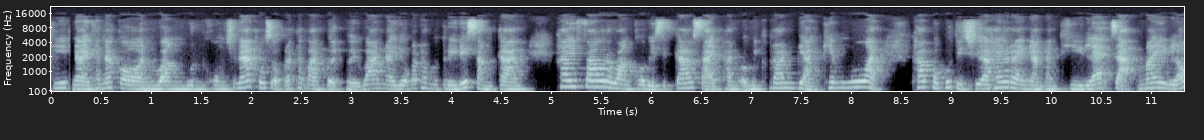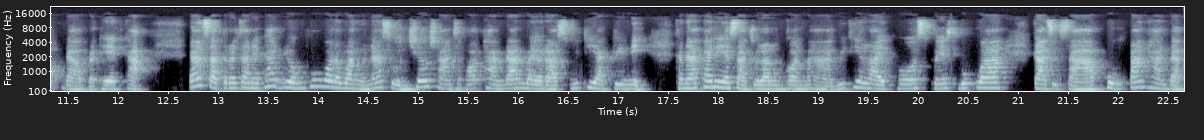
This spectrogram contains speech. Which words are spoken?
ที่นายธนกรวังบุญคงชนะโฆษกรัฐบาลเปิดเผยว่านายกรัฐมนตรีได้สั่งการให้เฝ้าระวังโควิด -19 สายพันธุ์โอมิครอนอย่างเข้มงวด ถ้าพบผู้ติดเชื้อให้รายงานทันที และจะไม่ล็อกดาวน์ประเทศค่ะ ด้านศาสตราจารย์แพทย์ยงผู้วรวรรณหัวหน้าศูนย์เชี่ยวชาญเฉพาะทางด้านไวรัสวิทยาคลินิก คณะแพทยศาสตร์จุฬาลงกรณ์มหาวิทยาลัยโพสต์เฟซบุ๊กว่าการศึกษาภูมิต้านทานแบบ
